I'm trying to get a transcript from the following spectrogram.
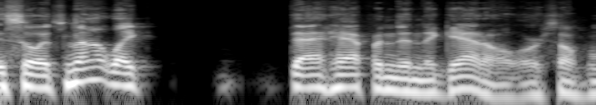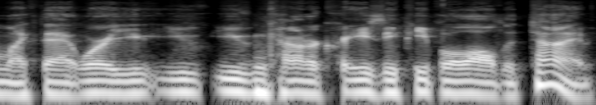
so it's not like that happened in the ghetto or something like that, where you you you encounter crazy people all the time.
